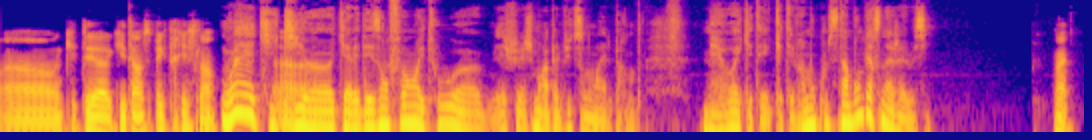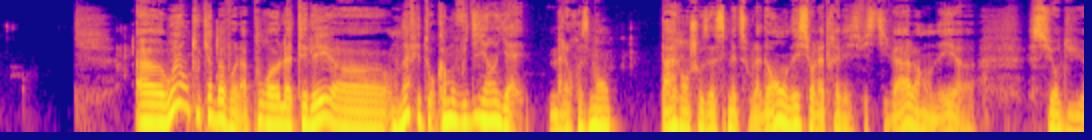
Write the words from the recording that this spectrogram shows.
euh, qui était qui était inspectrice là Ouais, qui, qui, euh, qui avait des enfants et tout. et je, je me rappelle plus de son nom, elle, par contre. Mais ouais, qui était, qui était vraiment cool. C'était un bon personnage, elle aussi. Ouais. Euh, ouais, en tout cas, bah voilà, pour euh, la télé, euh, on a fait tout. Comme on vous dit, hein, il y a malheureusement pas grand chose à se mettre sous la dent. On est sur la Travis Festival, hein, on est sur du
